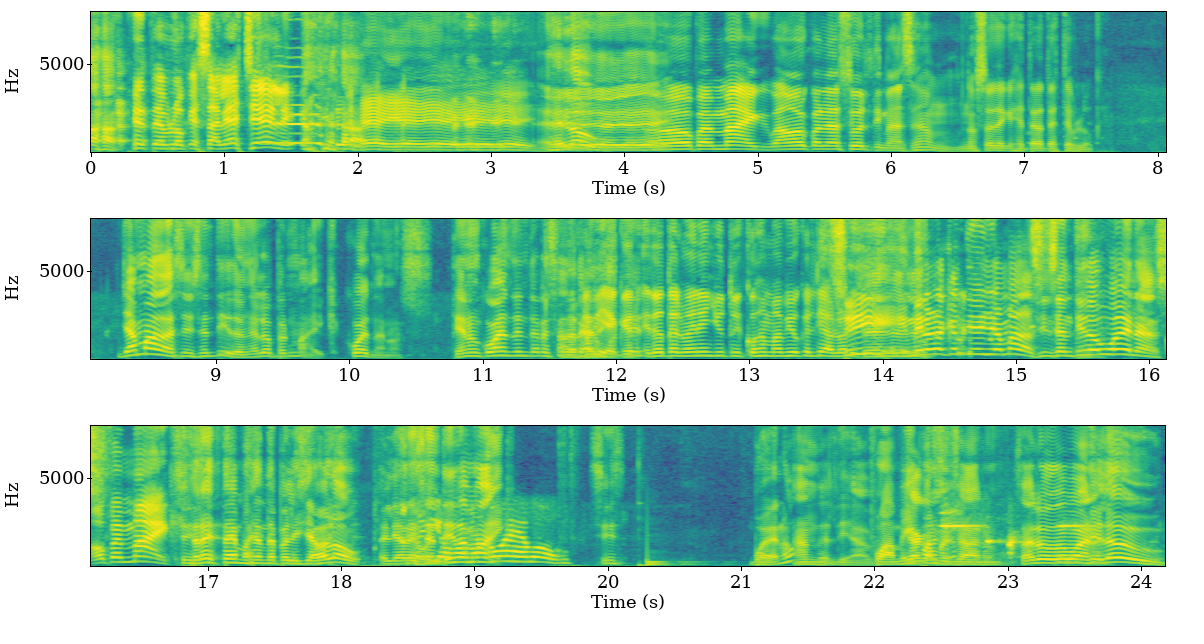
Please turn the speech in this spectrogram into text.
Este bloque sale a Chele. Ey, ey, ey, ey, ey. Hello. Open mic, vamos con las últimas. No sé de qué se trata este bloque. Llamadas sin sentido en el Open Mic. Cuéntanos. ¿Tiene un cuento interesante? Es que esto termina en YouTube y coge más view que el diablo. Sí, y mira la cantidad de llamadas, sin sentido buenas. Open mic. Tres temas se han despeliciado. Hello. El día de Sin hoy. sentido, Mamá Mike. Bueno. Anda el diablo. Pues a mí ya comenzaron. Saludos, buenas. Hello.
